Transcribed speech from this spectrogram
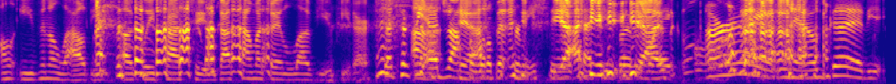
I'll even allow these ugly tattoos. That's how much I love you, Peter. That took the Uh, edge off yeah. a little bit for me seeing Yeah. those tattoos. I was Yeah, I was like, like, all right, you know, good.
